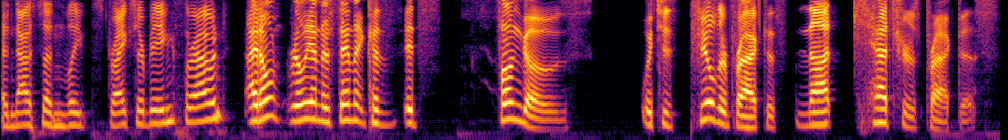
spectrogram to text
and now suddenly strikes are being thrown. I don't really understand that because it's fungos, which is fielder practice, not catcher's practice.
